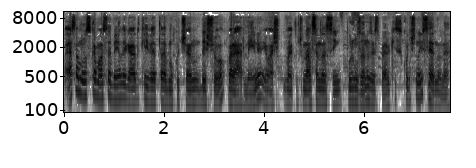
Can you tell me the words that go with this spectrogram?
Essa música mostra bem o legado que a Iveta Mukutian deixou para a Armênia. Eu acho que vai continuar sendo assim por uns anos, eu espero que isso continue sendo, né?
